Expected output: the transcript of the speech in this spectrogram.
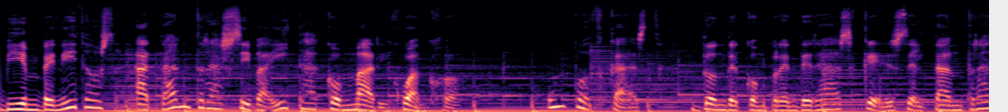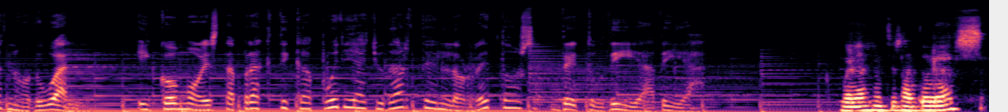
Bienvenidos a Tantra Sibaíta con Mari Juanjo, un podcast donde comprenderás qué es el Tantra no dual y cómo esta práctica puede ayudarte en los retos de tu día a día. Buenas noches a todas.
